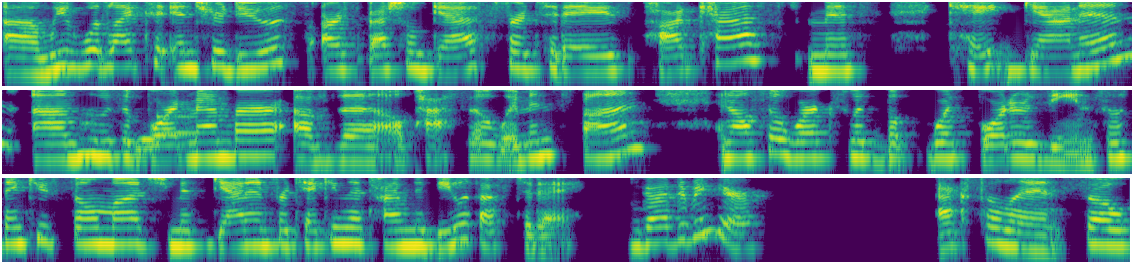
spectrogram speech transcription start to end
um, we would like to introduce our special guest for today's podcast, Miss Kate Gannon, um, who's a board member of the El Paso Women's Fund and also works with, with Borderzine. So, thank you so much, Miss Gannon, for taking the time to be with us today. Glad to be here. Excellent. So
